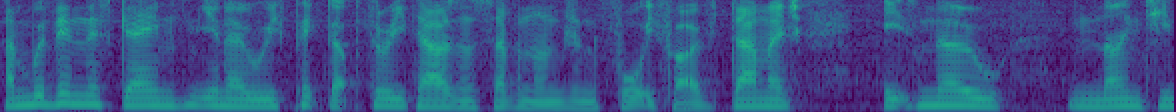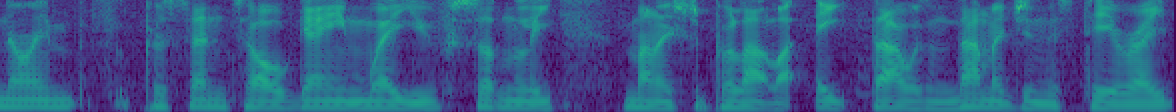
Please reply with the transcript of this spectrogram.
And within this game, you know, we've picked up 3,745 damage. It's no 99th percentile game where you've suddenly managed to pull out like 8,000 damage in this tier 8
